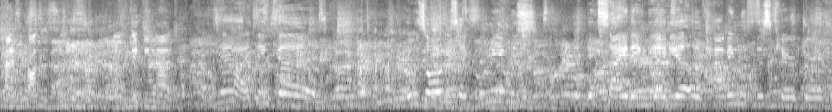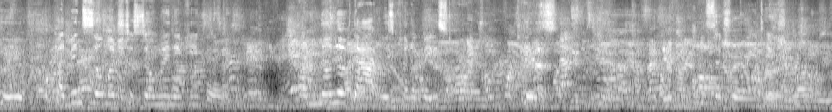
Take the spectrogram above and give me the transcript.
kind of the process of, of making that? Yeah, I think uh, it was always like for me it was exciting the idea of having this character who had been so much to so many people, and none of that was kind of based on his, his sexual orientation.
